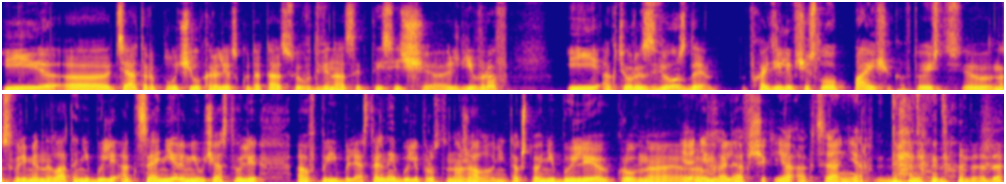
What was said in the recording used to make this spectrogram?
И э, театр получил королевскую дотацию в 12 тысяч ливров, и актеры-звезды входили в число пайщиков, то есть э, на современный лад они были акционерами и участвовали э, в прибыли, остальные были просто на жаловании, так что они были кровно... Я не халявщик, я акционер. Да, да, да, да, да.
